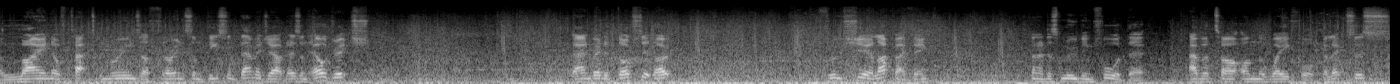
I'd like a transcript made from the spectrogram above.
A line of tactical marines are throwing some decent damage out. There's an Eldritch. Land Raider dodged it though. Through sheer luck, I think. Kind of just moving forward there. Avatar on the way for Culexus.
